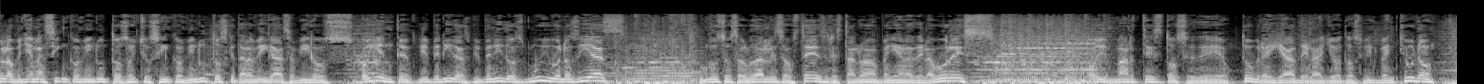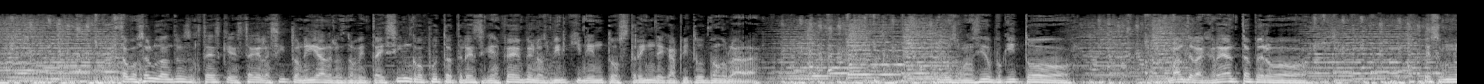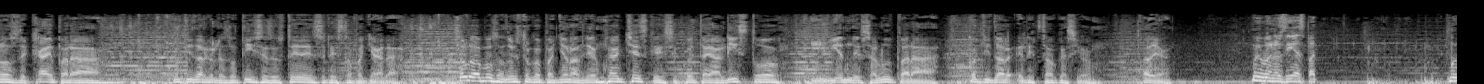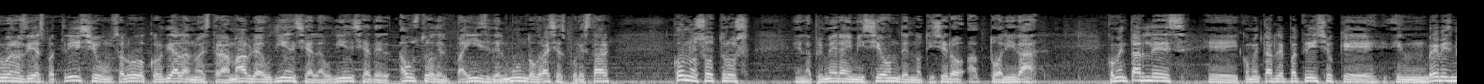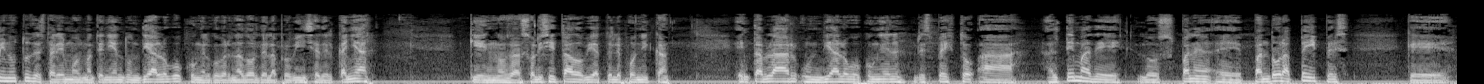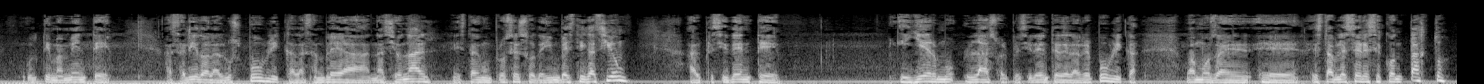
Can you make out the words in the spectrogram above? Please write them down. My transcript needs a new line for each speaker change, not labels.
8 de la mañana, 5 minutos, 8, 5 minutos. ¿Qué tal, amigas, amigos, oyentes? Bienvenidas, bienvenidos, muy buenos días. Un gusto saludarles a ustedes en esta nueva mañana de labores. Hoy martes 12 de octubre ya del año 2021. Estamos saludándoles a ustedes que están en la sintonía de los 95.3 en FM, los 1530 de capitud modulada. Hemos conocido un poquito mal de la garganta, pero eso no nos decae para continuar con las noticias de ustedes en esta mañana. Saludamos a nuestro compañero Adrián Sánchez que se encuentra ya listo y bien de salud para continuar en esta ocasión. Adrián.
Muy buenos días, muy buenos días, Patricio. Un saludo cordial a nuestra amable audiencia, la audiencia del Austro del país y del mundo. Gracias por estar con nosotros en la primera emisión del noticiero Actualidad. Comentarles, eh, comentarle Patricio que en breves minutos estaremos manteniendo un diálogo con el gobernador de la provincia del Cañar, quien nos ha solicitado vía telefónica entablar un diálogo con él respecto a, al tema de los eh, Pandora Papers que últimamente ha salido a la luz pública. La Asamblea Nacional está en un proceso de investigación al presidente Guillermo Lazo, el presidente de la República. Vamos a eh, establecer ese contacto.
